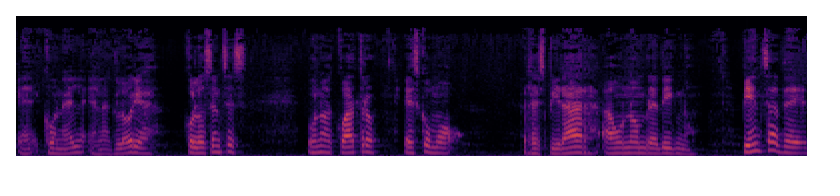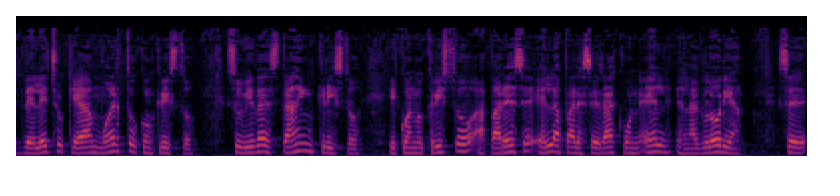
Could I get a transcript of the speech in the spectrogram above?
eh, con Él en la gloria. Colosenses 1 a 4 es como respirar a un hombre digno. Piensa del hecho que ha muerto con Cristo. Su vida está en Cristo y cuando Cristo aparece, Él aparecerá con Él en la gloria. Se,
